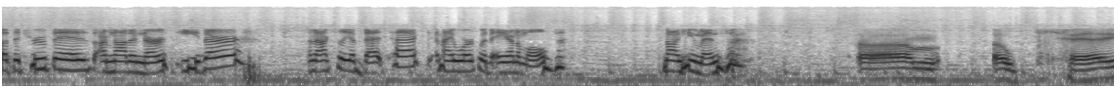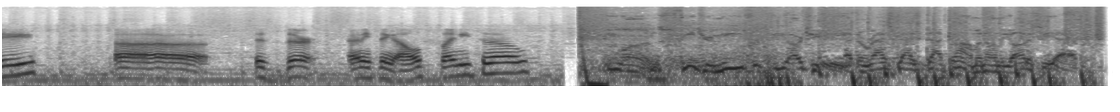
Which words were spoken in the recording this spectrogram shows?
but the truth is I'm not a nurse either. I'm actually a vet tech, and I work with animals, not humans. Um, okay. Uh, is there anything else I need to know? P1s, feed your need for PRG at theriseguys.com and on the Odyssey app.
